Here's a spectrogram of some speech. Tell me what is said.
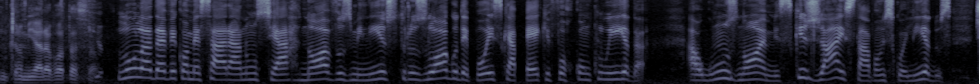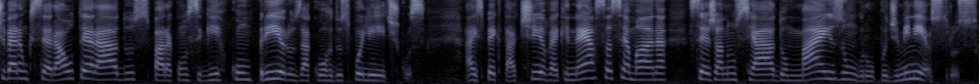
encaminhar a votação. Lula deve começar a anunciar novos ministros logo depois que a PEC for concluída. Alguns nomes que já estavam escolhidos tiveram que ser alterados para conseguir cumprir os acordos políticos. A expectativa é que nessa semana seja anunciado mais um grupo de ministros.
